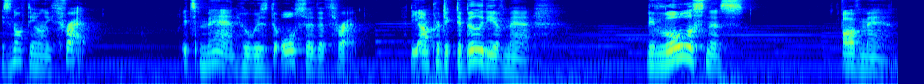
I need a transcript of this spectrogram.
is not the only threat. It's man who is also the threat. The unpredictability of man. The lawlessness of man.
